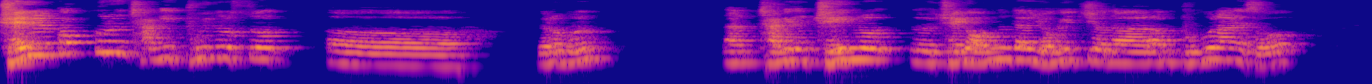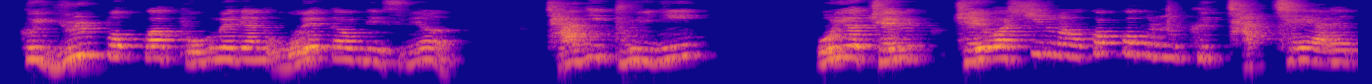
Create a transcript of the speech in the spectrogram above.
죄를 거꾸는 자기 부인으로서 어, 여러분 난 자기는 죄인으로 어, 죄가 없는 자를 여길지어다라는 부분 안에서 그 율법과 복음에 대한 오해 가운데 있으면 자기 부인이 오히려 죄를 죄와 씨름하고 꺾어버리는 그 자체 안에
